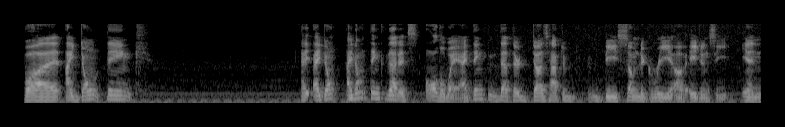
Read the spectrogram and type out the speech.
but I don't think. I, I don't I don't think that it's all the way. I think that there does have to be some degree of agency in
